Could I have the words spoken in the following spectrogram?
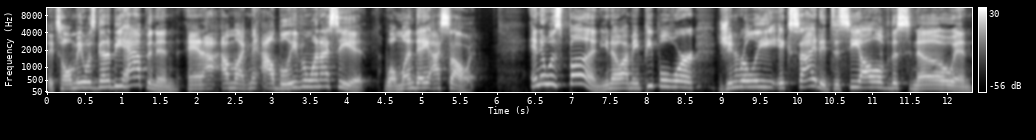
They told me it was going to be happening. And I, I'm like, man, I'll believe it when I see it. Well, Monday I saw it. And it was fun. You know, I mean, people were generally excited to see all of the snow and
